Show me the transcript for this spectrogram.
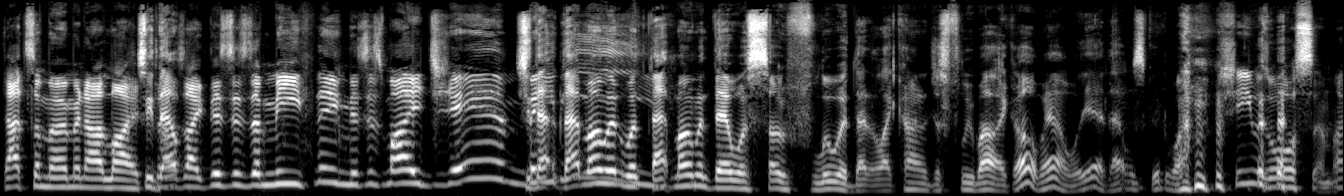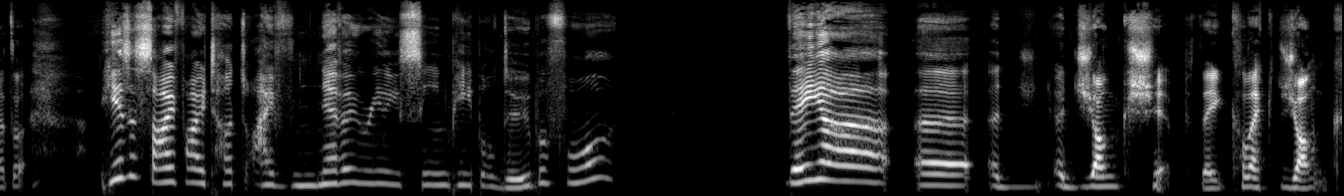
That's a moment I like." See, So I that- was like, "This is a me thing. This is my jam." See that, baby." that moment with that moment there was so fluid that it like kind of just flew by like oh wow well yeah that was a good one she was awesome. I thought. Here's a sci-fi touch I've never really seen people do before. They are a, a, a junk ship. They collect junk.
